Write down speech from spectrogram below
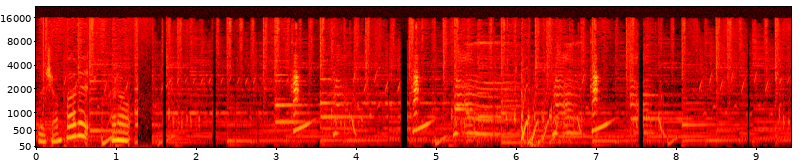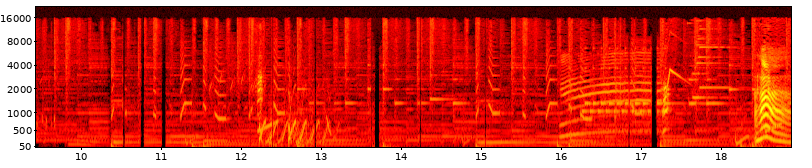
Do I jump on it? I don't. Aha!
